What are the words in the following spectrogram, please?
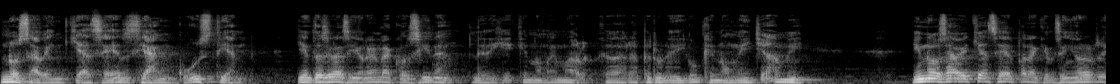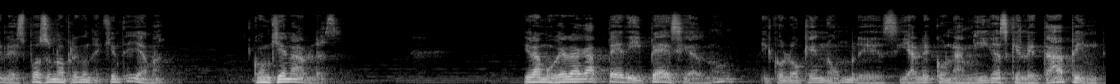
no saben qué hacer, se angustian. Y entonces la señora en la cocina, le dije que no me marcara, pero le digo que no me llame. Y no sabe qué hacer para que el señor, el esposo no pregunte, ¿quién te llama? ¿Con quién hablas? Y la mujer haga peripecias, ¿no? Y coloque nombres y hable con amigas que le tapen.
